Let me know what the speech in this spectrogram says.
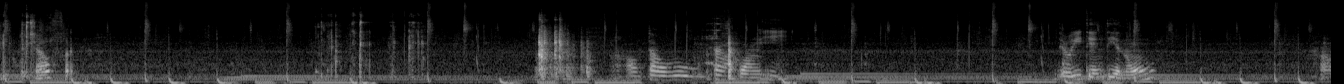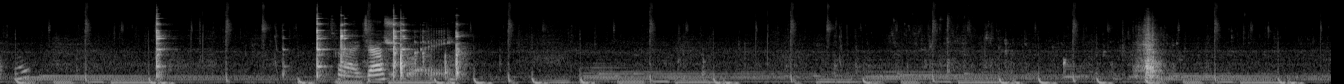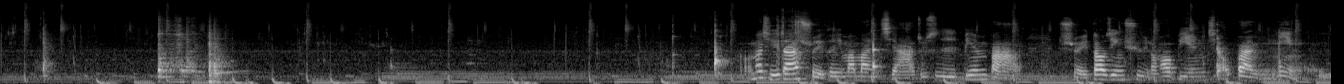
胡椒粉，然后倒入蛋黄液，有一点点哦，好。再加水，好，那其实大家水可以慢慢加，就是边把水倒进去，然后边搅拌面糊。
